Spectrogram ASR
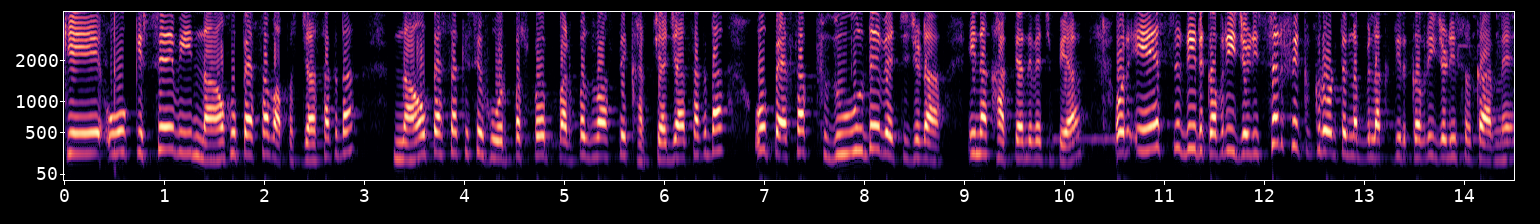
ਕਿ ਉਹ ਕਿਸੇ ਵੀ ਨਾ ਉਹ ਪੈਸਾ ਵਾਪਸ ਜਾ ਸਕਦਾ। ਨਾ ਉਹ ਪੈਸਾ ਕਿਸੇ ਹੋਰ ਪਰਪਸ ਵਾਸਤੇ ਖਰਚਿਆ ਜਾ ਸਕਦਾ, ਉਹ ਪੈਸਾ ਫਜ਼ੂਲ ਦੇ ਵਿੱਚ ਜਿਹੜਾ ਇਹਨਾਂ ਖਾਤਿਆਂ ਦੇ ਵਿੱਚ ਪਿਆ। ਔਰ ਇਸ ਦੀ ਰਿਕਵਰੀ ਜਿਹੜੀ ਸਿਰਫ 1 ਕਰੋੜ ਤੇ 90 ਲੱਖ ਦੀ ਰਿਕਵਰੀ ਜਿਹੜੀ ਸਰਕਾਰ ਨੇ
